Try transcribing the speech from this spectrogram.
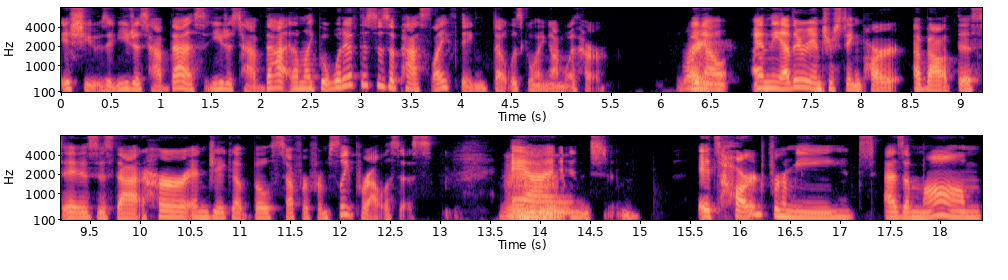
issues and you just have this and you just have that. And i'm like but what if this is a past life thing that was going on with her? Right. you know And the other interesting part about this is is that her and Jacob both suffer from sleep paralysis. Mm. And it's hard for me as a mom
